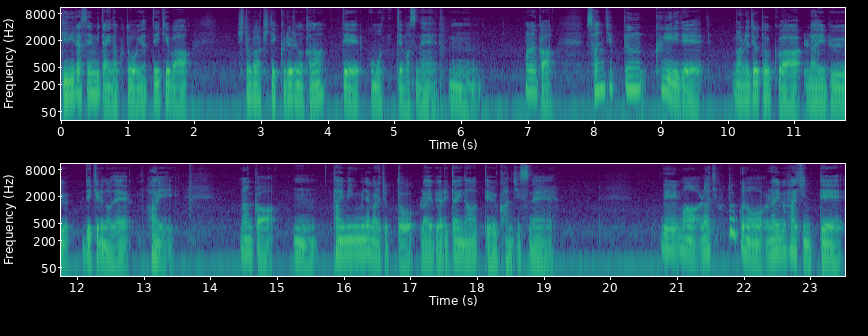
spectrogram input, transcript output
ゲリラ戦みたいなことをやっていけば人が来てくれるのかなって思ってますね。うん。まあなんか30分区切りで、まあ、ラジオトークはライブできるので、はい。なんか、うん、タイミング見ながらちょっとライブやりたいなっていう感じですね。で、まあ、ラジオトークのライブ配信って、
